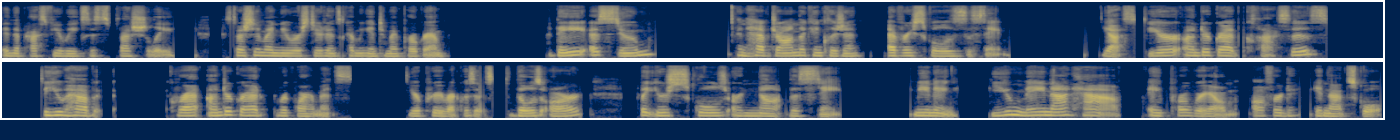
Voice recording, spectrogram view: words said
in the past few weeks, especially, especially my newer students coming into my program. They assume and have drawn the conclusion every school is the same. Yes, your undergrad classes, you have grad, undergrad requirements, your prerequisites. Those are, but your schools are not the same. Meaning, you may not have a program offered in that school.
